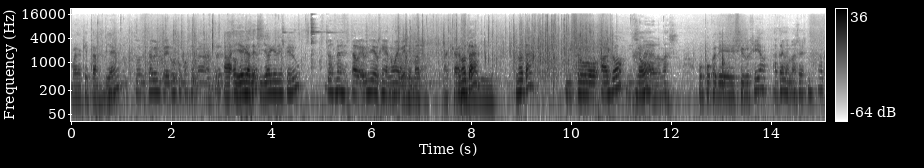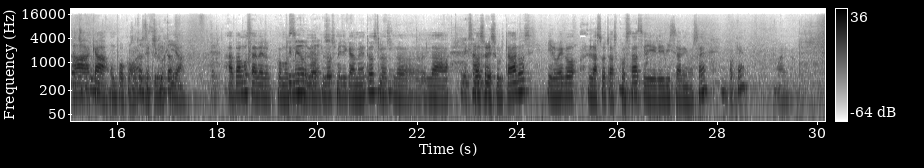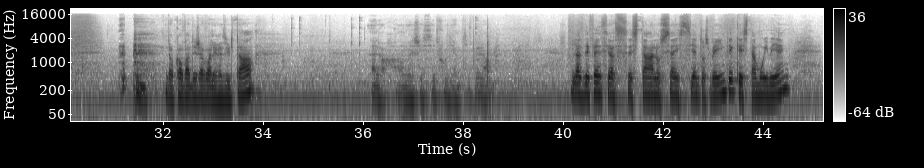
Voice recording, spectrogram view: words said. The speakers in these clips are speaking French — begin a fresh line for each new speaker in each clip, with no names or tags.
Bueno, ¿qué tal? ¿Bien?
Doctor, estaba en Perú, ¿cómo se llama?
Ah,
dos
¿llega de, llega de Perú?
Dos meses estaba, he venido recién el 9 de marzo.
Acá
¿Se nota?
y- ¿Nota? ¿Hizo algo?
No, nada más.
¿Un poco de cirugía?
Acá nada más es. Acá,
Ah, acá, un poco ¿eh? de
chiquito.
cirugía. Ah, vamos a ver cómo
Primero
son lo- los medicamentos, los, lo- la-
El examen.
los resultados y luego las otras cosas y revisaremos. ¿eh? Ok Voilà. Donc on va déjà voir les résultats. Alors, on va essayer de fouiller un petit peu là. Las defensas están a los 620, que está muy bien.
